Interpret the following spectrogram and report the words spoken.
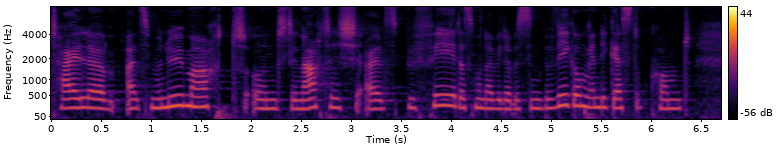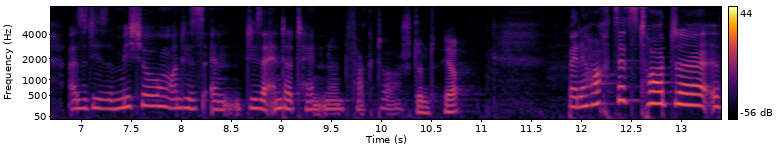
Teile als Menü macht und den Nachtisch als Buffet, dass man da wieder ein bisschen Bewegung in die Gäste bekommt. Also diese Mischung und dieses, dieser Entertainment-Faktor. Stimmt, ja. Bei der Hochzeitstorte äh,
